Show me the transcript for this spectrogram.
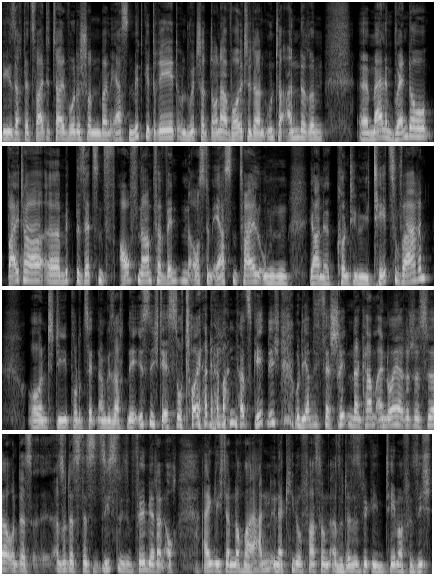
Wie gesagt, der zweite Teil wurde schon beim ersten mitgedreht und Richard Donner wollte dann unter anderem äh, Marlon Brando weiter äh, mitbesetzen, Aufnahmen verwenden aus dem ersten Teil, um ja eine Kontinuität zu wahren. Und die Produzenten haben gesagt, nee, ist nicht, der ist so teuer, der Mann, das geht nicht. Und die haben sich zerstritten, dann kam ein neuer Regisseur und das, also das, das siehst du diesem Film ja dann auch eigentlich dann nochmal an in der Kinofassung. Also das ist wirklich ein Thema für sich.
